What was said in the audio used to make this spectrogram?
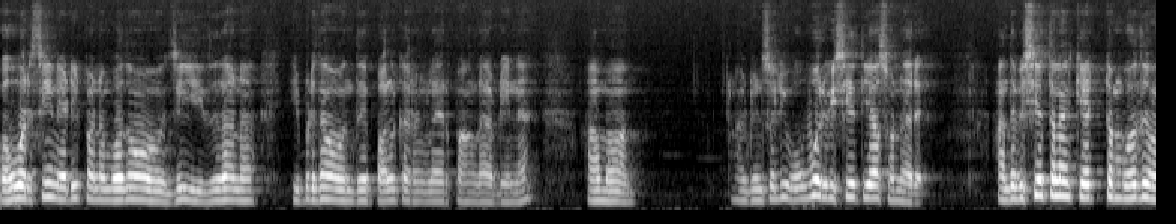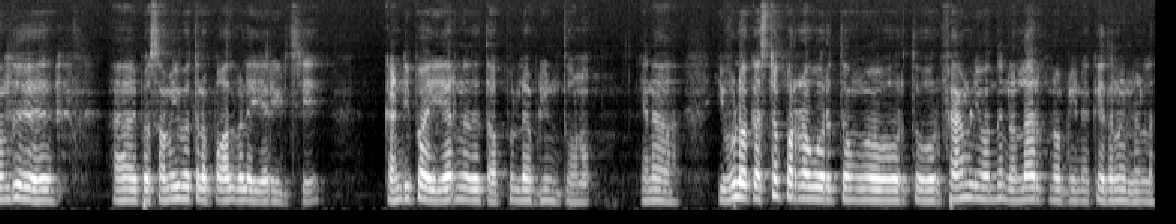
ஒவ்வொரு சீன் எடிட் பண்ணும்போதும் ஜி இதுதான் இப்படி தான் வந்து பால்காரங்களாக இருப்பாங்களா? அப்படின்னு. ஆமாம் அப்படின்னு சொல்லி ஒவ்வொரு விஷயத்தையாக சொன்னார். அந்த விஷயத்தெல்லாம் கேட்டபோது வந்து இப்போ சமீபத்தில் பால் விலை ஏறிடுச்சு. கண்டிப்பாக ஏறினது தப்பு இல்லை அப்படின்னு தோணும். ஏன்னா இவ்வளோ கஷ்டப்படுற ஒருத்தவங்க ஒருத்த ஒரு ஃபேமிலி வந்து நல்லா இருக்கணும் அப்படின்னாக்க இதெல்லாம் நல்லா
